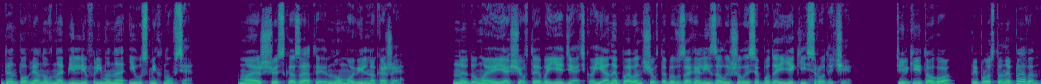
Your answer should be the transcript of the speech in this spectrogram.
Ден поглянув на Біллі Фрімена і усміхнувся. Маєш щось сказати? Ну, мовільно каже. Не думаю я, що в тебе є дядько. Я не певен, що в тебе взагалі залишилися бодай якісь родичі. Тільки й того, ти просто не певен?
